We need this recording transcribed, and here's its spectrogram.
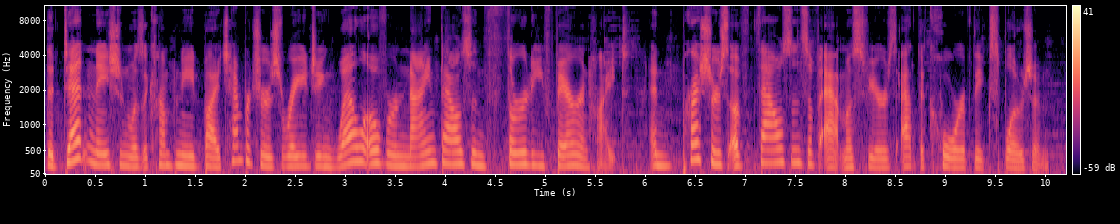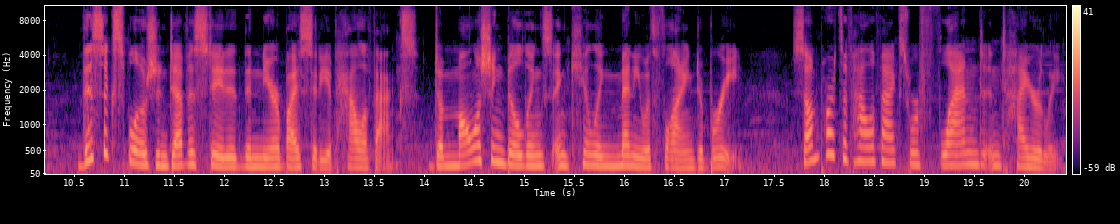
The detonation was accompanied by temperatures ranging well over 9,030 Fahrenheit and pressures of thousands of atmospheres at the core of the explosion. This explosion devastated the nearby city of Halifax, demolishing buildings and killing many with flying debris. Some parts of Halifax were flattened entirely.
